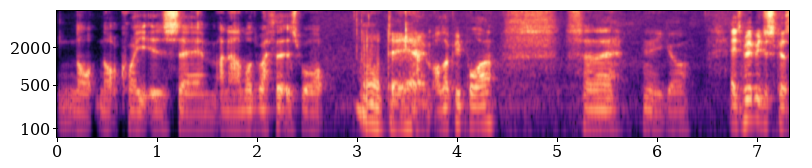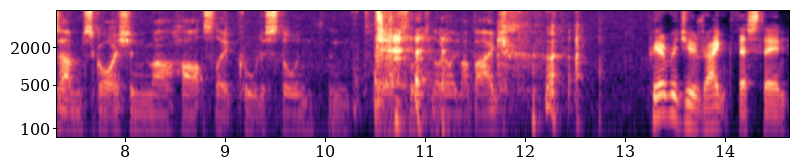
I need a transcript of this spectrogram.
not, not quite as um, enamoured with it as what Oh dear. um, other people are. So uh, there you go. It's maybe just because I'm Scottish and my heart's like cold as stone, and it's not really my bag. Where would you rank this then,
